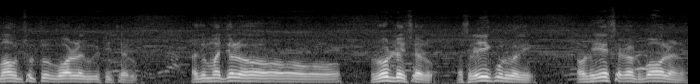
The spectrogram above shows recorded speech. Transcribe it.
మామూలు చుట్టూరు గోడలు పెట్టించారు. అది మధ్యలో రోడ్డు వేశారు. అసలు వేయకూడదు అది. వాళ్ళు వేసారు అటు పోవాలని.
